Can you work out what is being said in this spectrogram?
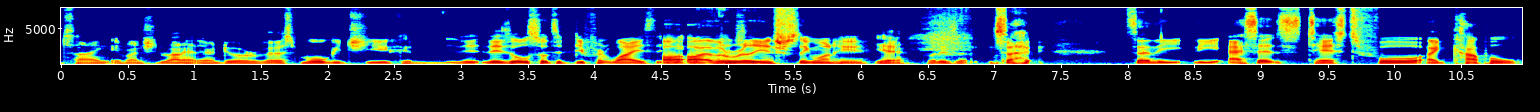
saying everyone should run out there and do a reverse mortgage. You could there's all sorts of different ways that you I, I have a really interesting one here. yeah. What is it? So, so the the assets test for a couple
